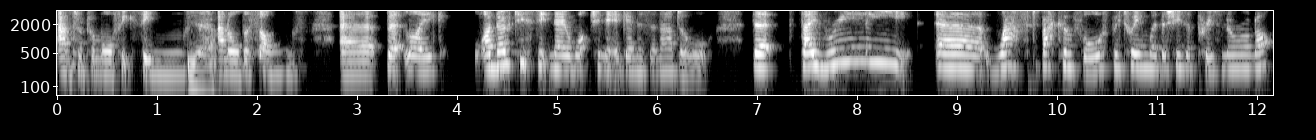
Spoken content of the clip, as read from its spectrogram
anthropomorphic things Yeah. and all the songs. Uh, but like, I noticed it now watching it again as an adult that they really uh, waft back and forth between whether she's a prisoner or not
